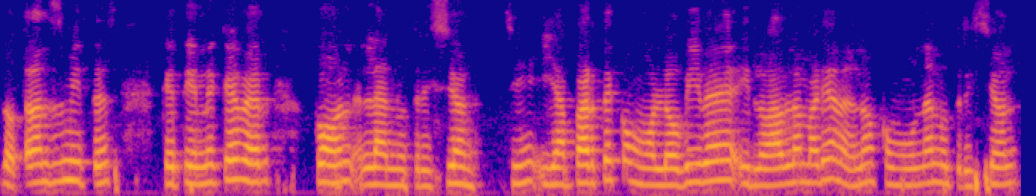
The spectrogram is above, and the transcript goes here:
lo transmites, que tiene que ver con la nutrición, ¿sí? Y aparte como lo vive y lo habla Mariana, ¿no? Como una nutrición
